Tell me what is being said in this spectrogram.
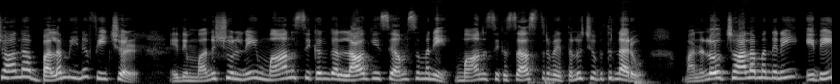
చాలా బలమైన ఫీచర్. ఇది మనుషుల్ని మానసికంగా లాగేసే అంశమని మానసిక శాస్త్రవేత్తలు చెబుతున్నారు. మనలో చాలా మందిని ఇది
